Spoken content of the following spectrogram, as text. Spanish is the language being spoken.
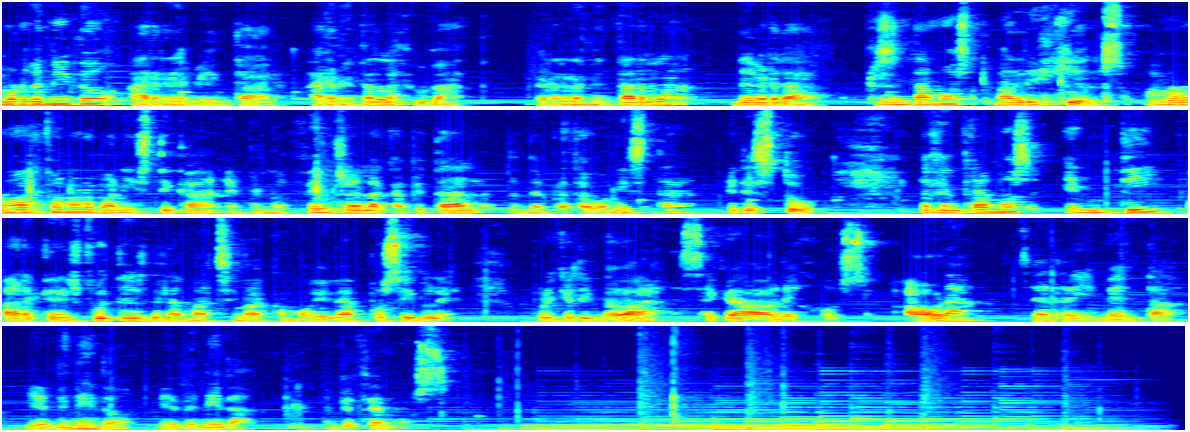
Hemos venido a reventar, a reventar la ciudad, pero a reventarla de verdad. Presentamos Madrid Hills, una nueva zona urbanística en pleno centro de la capital donde el protagonista eres tú. Nos centramos en ti para que disfrutes de la máxima comodidad posible, porque el innovar se ha quedado lejos, ahora se reinventa. Bienvenido, bienvenida. Empecemos.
